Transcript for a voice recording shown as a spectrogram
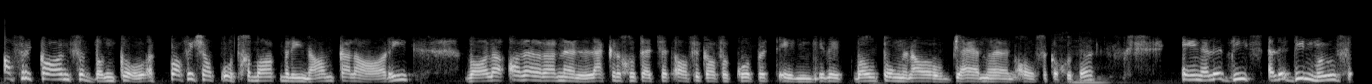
Afrikaanse winkel, 'n coffee shop opgemaak met die naam Kalahari waar hulle allerlei lekker goed uit Suid-Afrika verkoop het en jy weet biltong en al jam en al sulke goede. En hulle dis hulle die move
